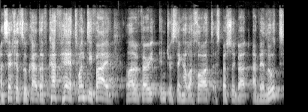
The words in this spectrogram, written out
Masechet Sukkah, Daf Kaf He 25. A lot of very interesting halachot, especially about Avelut.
